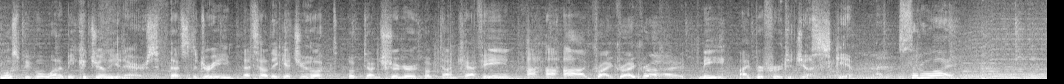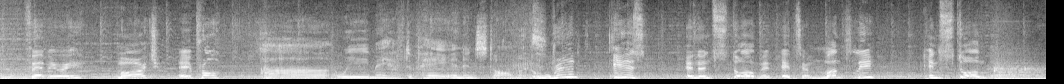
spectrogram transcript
Most people want to be cajillionaires. That's the dream. That's how they get you hooked. Hooked on sugar, hooked on caffeine. Ha ha ha, cry, cry, cry. Me, I prefer to just skim. So do I. February, March, April. Uh, we may have to pay in installments. Rent is an installment. It's a monthly installment.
